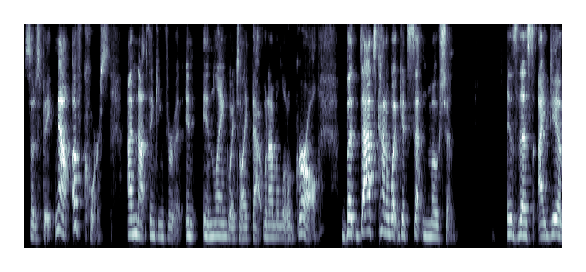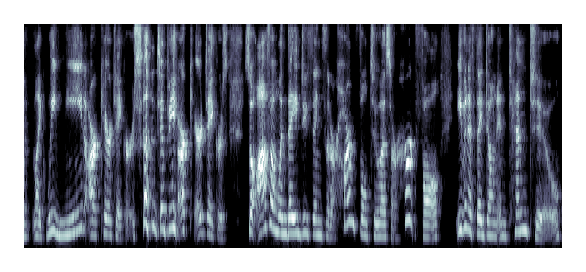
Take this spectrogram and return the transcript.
so to speak. Now, of course, I'm not thinking through it in, in language like that when I'm a little girl, but that's kind of what gets set in motion is this idea of like we need our caretakers to be our caretakers. So often when they do things that are harmful to us or hurtful, even if they don't intend to,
